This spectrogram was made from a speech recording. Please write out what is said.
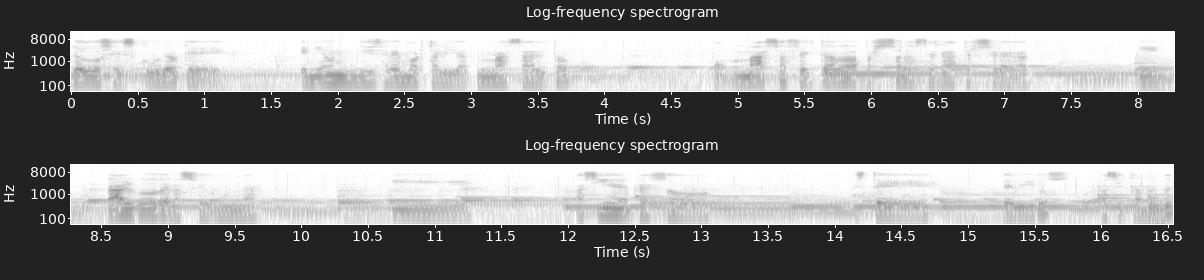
luego se descubrió que tenía un índice de mortalidad más alto o más afectado a personas de la tercera edad y algo de la segunda. Y así empezó este, este virus, básicamente.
